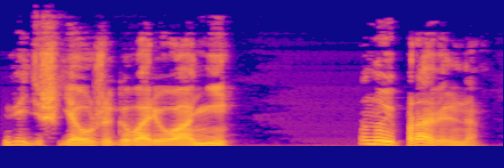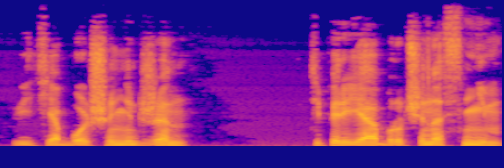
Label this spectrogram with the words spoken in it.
Видишь, я уже говорю «они». Ну и правильно, ведь я больше не Джен. Теперь я обручена с ним.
